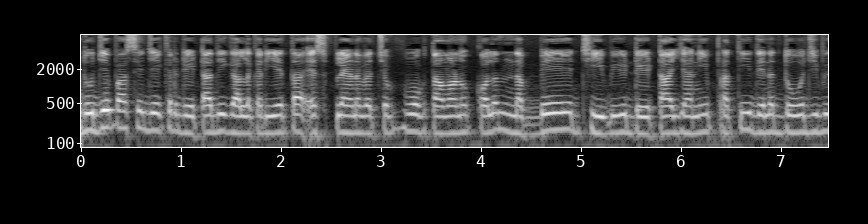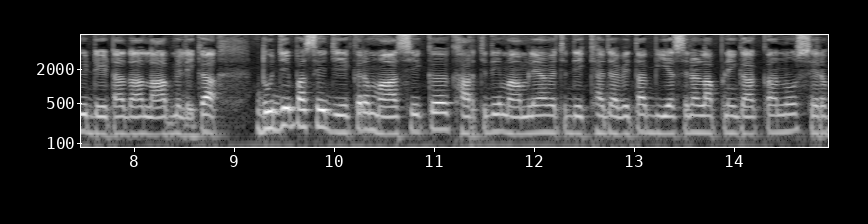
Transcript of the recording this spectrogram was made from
ਦੂਜੇ ਪਾਸੇ ਜੇਕਰ ਡੇਟਾ ਦੀ ਗੱਲ ਕਰੀਏ ਤਾਂ ਇਸ ਪਲਾਨ ਵਿੱਚ ਉਪਭੋਗਤਾਵਾਂ ਨੂੰ ਕੁੱਲ 90 GB ਡੇਟਾ ਯਾਨੀ ਪ੍ਰਤੀ ਦਿਨ 2 GB ਡੇਟਾ ਦਾ ਲਾਭ ਮਿਲੇਗਾ। ਦੂਜੇ ਪਾਸੇ ਜੇਕਰ ਮਾਸਿਕ ਖਰਚ ਦੇ ਮਾਮਲਿਆਂ ਵਿੱਚ ਦੇਖਿਆ ਜਾਵੇ ਤਾਂ BSNL ਆਪਣੇ ਗਾਹਕਾਂ ਨੂੰ ਸਿਰਫ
